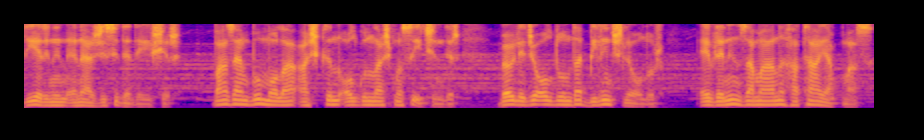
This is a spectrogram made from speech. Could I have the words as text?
diğerinin enerjisi de değişir. Bazen bu mola aşkın olgunlaşması içindir. Böylece olduğunda bilinçli olur. Evrenin zamanı hata yapmaz.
